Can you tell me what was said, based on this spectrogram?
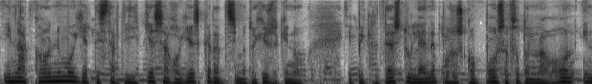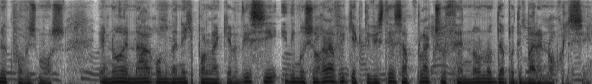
Είναι ακρόνιμο για τις στρατηγικές αγωγές κατά τη συμμετοχή του κοινού. Οι επικριτές του λένε πως ο σκοπός αυτών των αγωγών είναι ο εκφοβισμός. Ενώ ο ενάγων δεν έχει πολλά να κερδίσει, οι δημοσιογράφοι και ακτιβιστές απλά ξουθενώνονται από την παρενόχληση.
